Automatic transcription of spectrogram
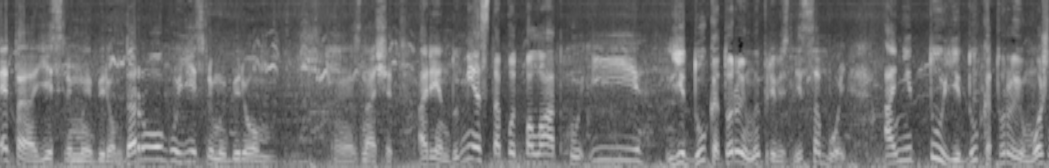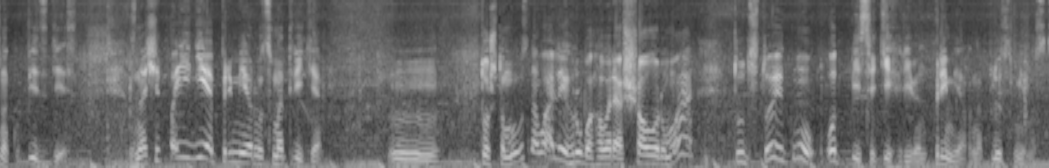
Это если мы берем дорогу, если мы берем Э, значит, аренду места под палатку и еду, которую мы привезли с собой, а не ту еду, которую можно купить здесь. Значит, по еде, к примеру, смотрите, то, что мы узнавали, грубо говоря, шаурма тут стоит, ну, от 50 гривен примерно, плюс-минус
